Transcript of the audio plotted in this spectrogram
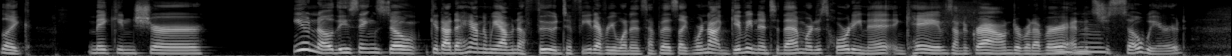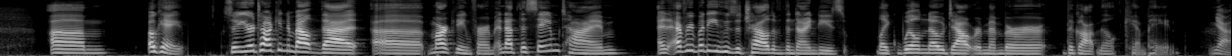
like making sure you know these things don't get out of hand and we have enough food to feed everyone and stuff but it's like we're not giving it to them we're just hoarding it in caves underground or whatever and it's just so weird um okay so you're talking about that uh marketing firm and at the same time and everybody who's a child of the 90s like will no doubt remember the Got Milk campaign. Yeah,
